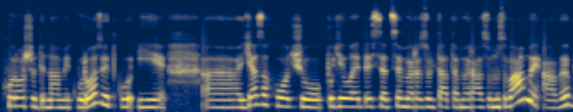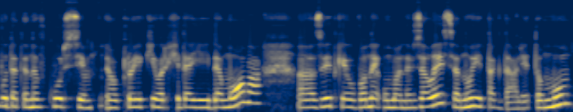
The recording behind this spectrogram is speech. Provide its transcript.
хорошу динаміку розвитку, і е, я захочу поділитися цими результатами разом з вами. А ви будете не в курсі е, про які орхідеї йде мова, звідки вони у мене взялися, ну і так далі. Тому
